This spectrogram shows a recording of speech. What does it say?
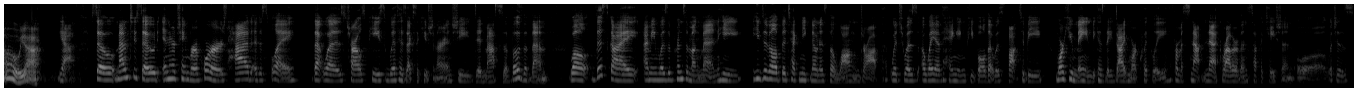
Oh, yeah. Yeah. So Madame Tussaud in her Chamber of Horrors had a display that was Charles Peace with his executioner, and she did masks of both of them. Well, this guy, I mean, was a prince among men. He he developed the technique known as the long drop, which was a way of hanging people that was thought to be more humane because they died more quickly from a snap neck rather than suffocation, which is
